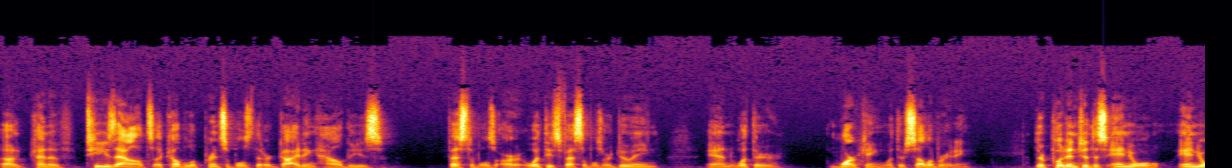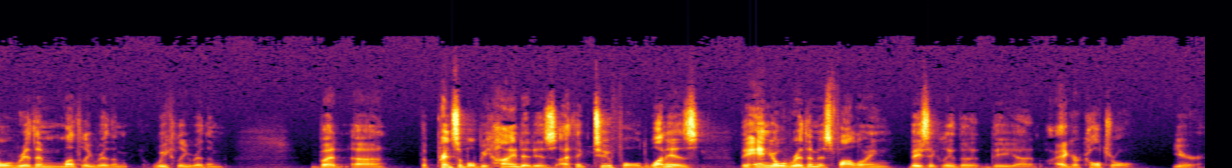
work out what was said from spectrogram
uh, kind of tease out a couple of principles that are guiding how these festivals are, what these festivals are doing, and what they're marking, what they're celebrating. They're put into this annual annual rhythm, monthly rhythm, weekly rhythm, but uh, the principle behind it is, I think, twofold. One is the annual rhythm is following basically the, the uh, agricultural year.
